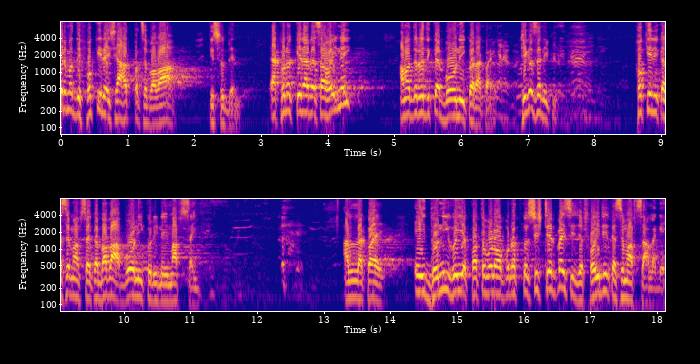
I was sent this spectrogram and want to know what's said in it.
এর মধ্যে ফকির এসে হাত পাচ্ছে, বাবা, কিছু দেন। এখনও কেনা বেচা হয় নাই। আমাদের ওদিকে বনি করা কয়। ঠিক আছে নাকি? ফকিরের কাছে মাপ চাই বাবা, বনি করি নেই, মাপ চাই। আল্লাহ কয়, এই ধনী হইয়া কত বড় অপরাধ করছিস টের পাইছি যে ফকিরের কাছে মাপ চা লাগে।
